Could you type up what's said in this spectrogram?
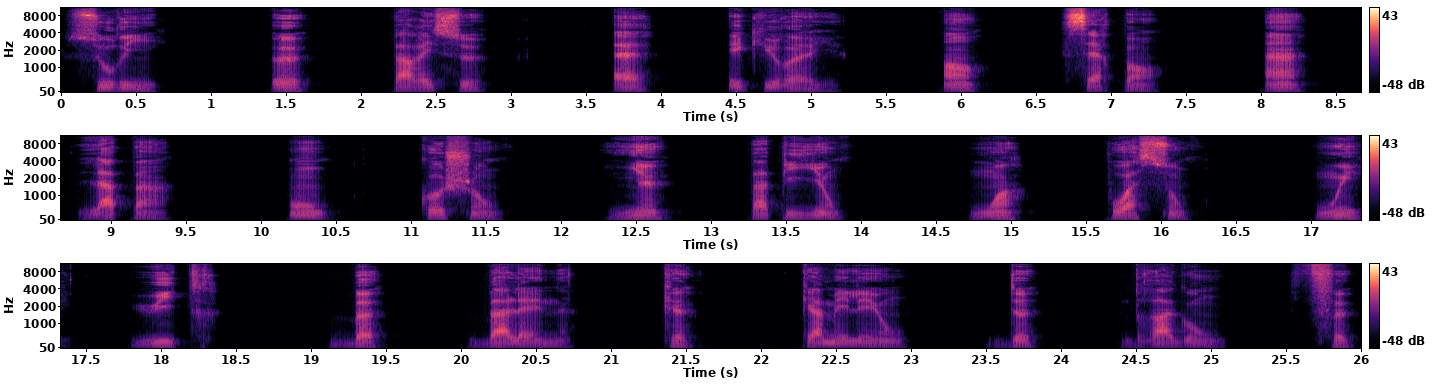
Souris. E. Paresseux. Est. Écureuil. En. Serpent. Un. Lapin. On. Cochon. Gne. Papillon. Ouin. Poisson. Oui. Huître. B. Baleine. Que. Caméléon. De. Dragon. Feu.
